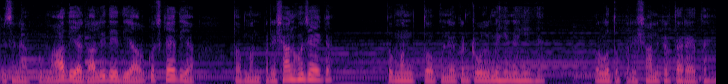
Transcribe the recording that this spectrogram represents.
किसी ने आपको मार दिया, गाली दे दिया और कुछ कह दिया तो अब मन परेशान हो जाएगा। तो मन तो अपने कंट्रोल में ही नहीं है और वो तो परेशान करता रहता है।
